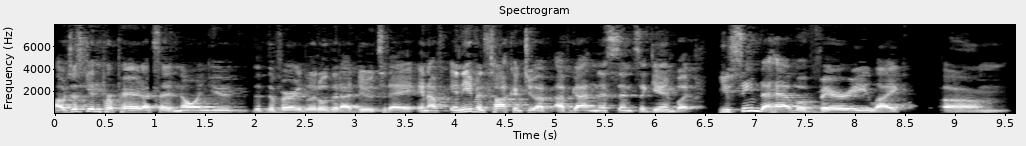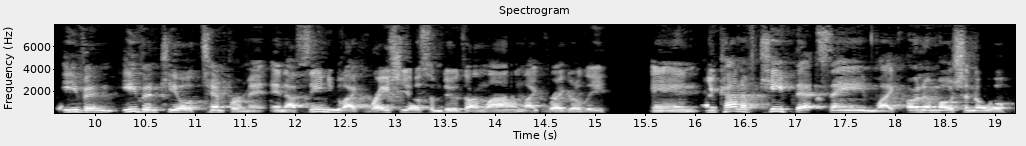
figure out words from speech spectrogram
I was just getting prepared. I said, knowing you, the, the, very little that I do today, and I've and even talking to you, I've, I've gotten this sense again. But you seem to have a very like um, even even keel temperament, and I've seen you like ratio some dudes online like regularly, and you kind of keep that same like unemotional,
